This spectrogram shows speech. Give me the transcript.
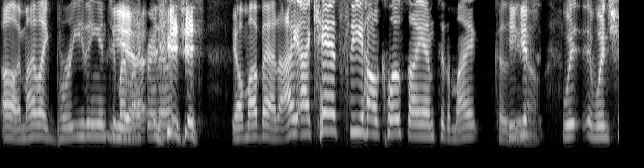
Oh, am I like breathing into my mic right now? Yo, my bad. I I can't see how close I am to the mic because he gets when, when Sh-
